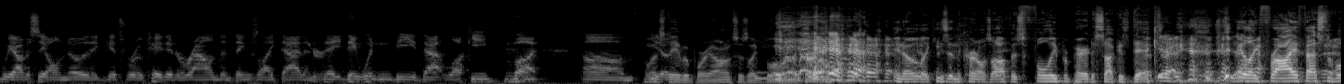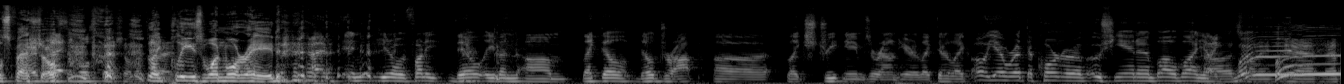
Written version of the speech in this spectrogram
we obviously all know that gets rotated around and things like that and Sure. they they wouldn't be that lucky Mhm. but Um, you Unless know- David Boreanaz is like blowing the colonel. you know, like he's in the colonel's office, fully prepared to suck his dick. Right. You're like Fry Festival special. Festival special. like, right. please, one more raid. I, and you know, funny, they'll even um like they'll they'll drop uh like street names around here. Like they're like, oh yeah, we're at the corner of Oceana and blah blah blah. And you're Oh, like, that's what? funny. Yeah, that's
